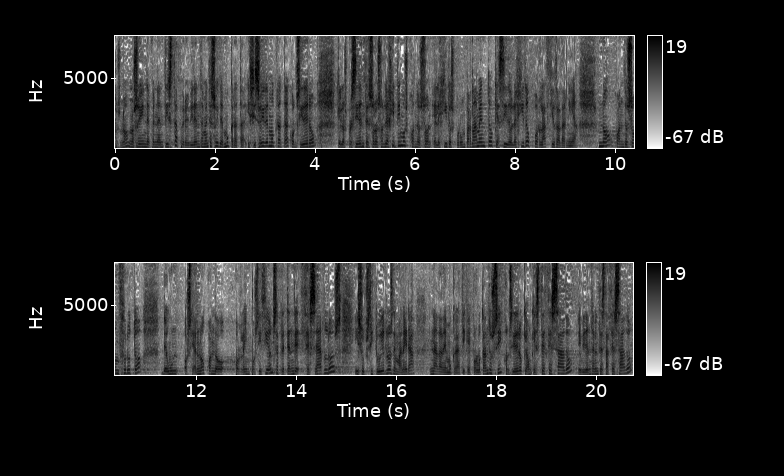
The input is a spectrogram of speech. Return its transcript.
Pues no, no soy independentista, pero evidentemente soy demócrata. Y si soy demócrata, considero que los presidentes solo son legítimos cuando son elegidos por un parlamento que ha sido elegido por la ciudadanía. No cuando son fruto de un, o sea, no cuando por la imposición se pretende cesarlos y sustituirlos de manera nada democrática. Y por lo tanto, sí, considero que aunque esté cesado, evidentemente está cesado,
